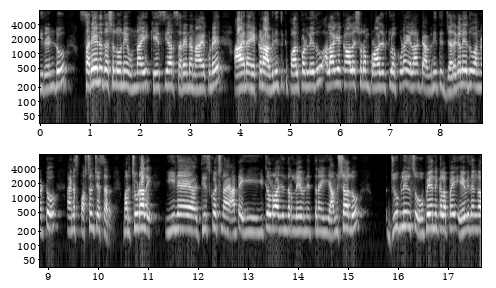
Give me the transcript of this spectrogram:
ఈ రెండు సరైన దశలోనే ఉన్నాయి. కేసీఆర్ సరైన నాయకుడే. ఆయన ఎక్కడ అవినీతికి పాల్పడలేదు. అలాగే కాళేశ్వరం ప్రాజెక్టులో కూడా ఎలాంటి అవినీతి జరగలేదు అన్నట్టు ఆయన స్పష్టం చేశారు. మరి చూడాలి ఈయన తీసుకొచ్చిన అంటే ఈ ఈటల రాజేందర్ లేవనెత్తిన ఈ అంశాలు జూబ్లీల్స్ ఉప ఎన్నికలపై ఏ విధంగా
